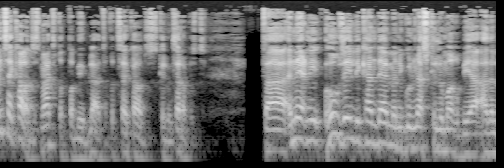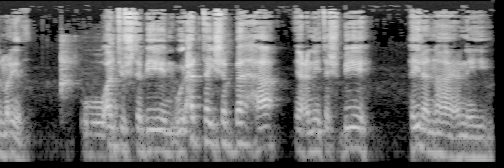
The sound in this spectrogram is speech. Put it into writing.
عند psychologist ما أعتقد طبيب. لا أعتقد psychologist كلهم therapist فإنه يعني هو زي اللي كان دائما يقول الناس كلهم أغبياء هذا المريض. وأنت وش تبين؟ وحتى يشبهها يعني تشبيه هي لأنها يعني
